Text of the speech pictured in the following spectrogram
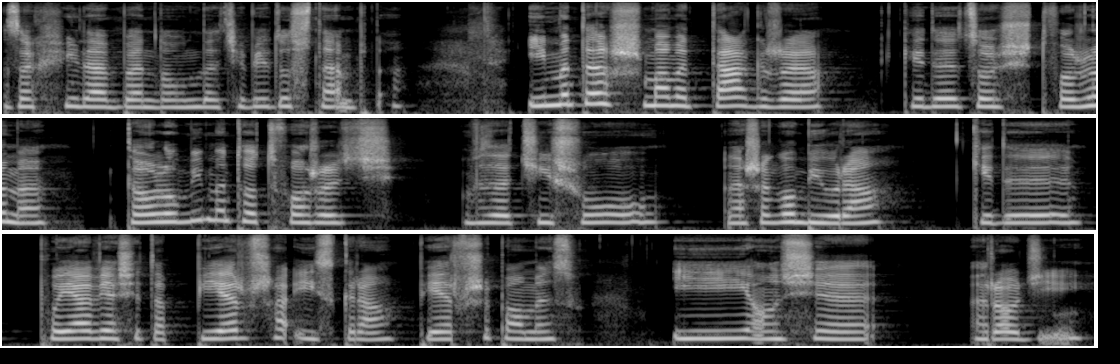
za chwilę będą dla Ciebie dostępne. I my też mamy tak, że kiedy coś tworzymy, to lubimy to tworzyć w zaciszu naszego biura, kiedy pojawia się ta pierwsza iskra, pierwszy pomysł i on się rodzi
